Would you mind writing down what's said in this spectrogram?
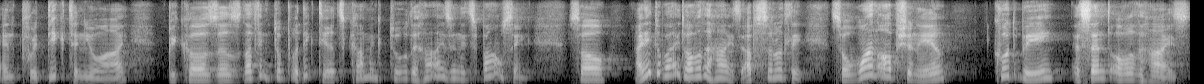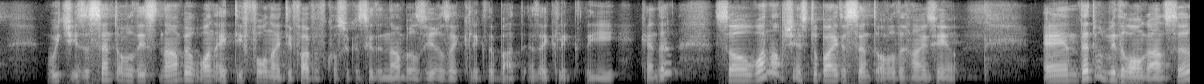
and predict a new high because there's nothing to predict here. It's coming to the highs and it's bouncing. So I need to buy it over the highs, absolutely. So one option here could be a cent over the highs, which is a cent over this number, 184.95. Of course, you can see the numbers here as I click the button, as I click the candle. So one option is to buy the cent over the highs here. And that would be the wrong answer.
